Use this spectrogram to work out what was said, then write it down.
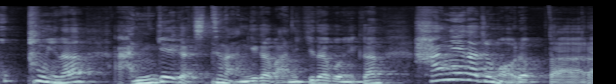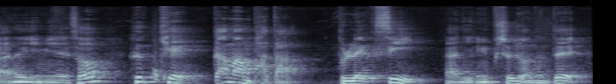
폭풍이나 안개가 짙은 안개가 많이 끼다 보니까 항해가 좀 어렵다라는 의미에서 흑해 까만 바다 블랙시라는 이름이 붙여졌는데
